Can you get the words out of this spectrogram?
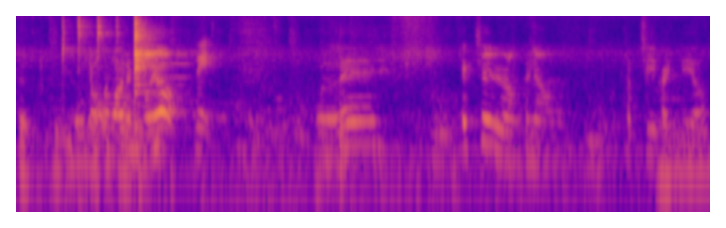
네, 이 정도 마르고요. 네. 원래 액체류랑 그냥 같이 갈게요.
